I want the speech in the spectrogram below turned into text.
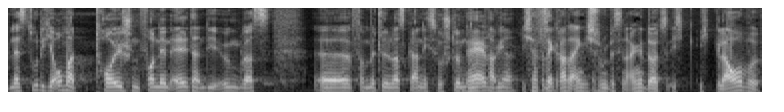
lässt du dich auch mal täuschen von den Eltern, die irgendwas äh, vermitteln, was gar nicht so stimmt. Naja, ich habe es ja gerade eigentlich schon ein bisschen angedeutet. Ich, ich glaube,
